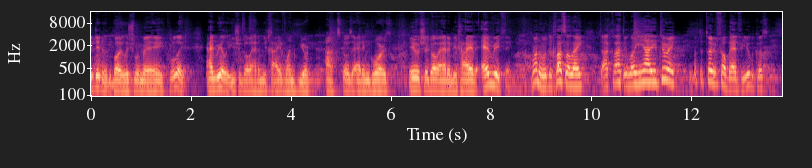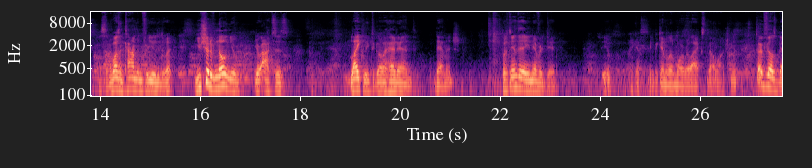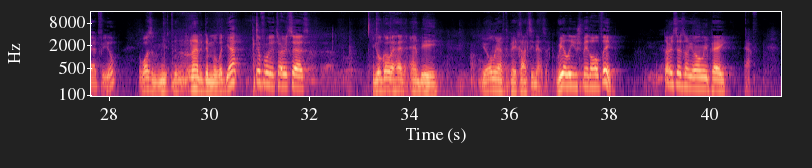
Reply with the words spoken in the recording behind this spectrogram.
really, you should go ahead and be chayiv when your ox goes ahead and gores. You should go ahead and be chayiv everything. But the Torah felt bad for you because listen, it wasn't common for you to do it. You should have known your, your ox is likely to go ahead and damage. But at the end of the day, you never did. You, I guess you became a little more relaxed about watching it. The Torah feels bad for you. It wasn't not a it yet. Therefore, the Torah says you'll go ahead and be. You only have to pay chatzi nezek. Really, you should pay the whole thing. The Torah says no, you only pay half.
